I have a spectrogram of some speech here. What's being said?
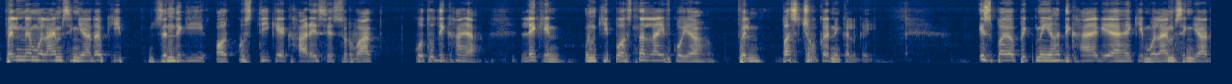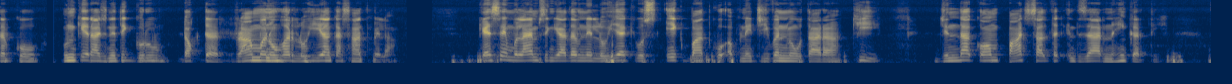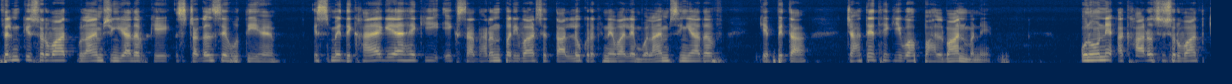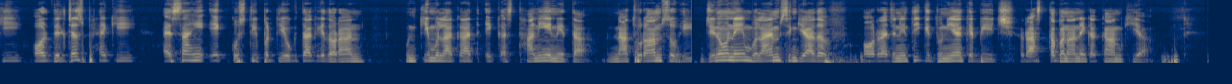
फ़िल्म में मुलायम सिंह यादव की ज़िंदगी और कुश्ती के अखाड़े से शुरुआत को तो दिखाया, लेकिन उनकी पर्सनल लाइफ को यह फ़िल्म बस छूकर निकल गई। इस बायोपिक में यह दिखाया गया है कि मुलायम सिंह यादव को उनके राजनीतिक गुरु डॉक्टर राम मनोहर लोहिया का साथ मिला। कैसे मुलायम सिंह यादव ने लोहिया की उस एक बात को अपने जीवन में उतारा कि ज़िंदा कौम पाँच साल तक इंतज़ार नहीं करती। फ़िल्म की शुरुआत मुलायम सिंह यादव के स्ट्रगल से होती है। इसमें दिखाया गया है कि एक साधारण परिवार से ताल्लुक़ रखने वाले मुलायम सिंह यादव के पिता चाहते थे कि वह पहलवान बने। उन्होंने अखाड़ों से शुरुआत की और दिलचस्प है कि ऐसा ही एक कुश्ती प्रतियोगिता के दौरान उनकी मुलाकात एक स्थानीय नेता नाथुराम से हुई, जिन्होंने मुलायम सिंह यादव और राजनीति की दुनिया के बीच रास्ता बनाने का काम किया।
